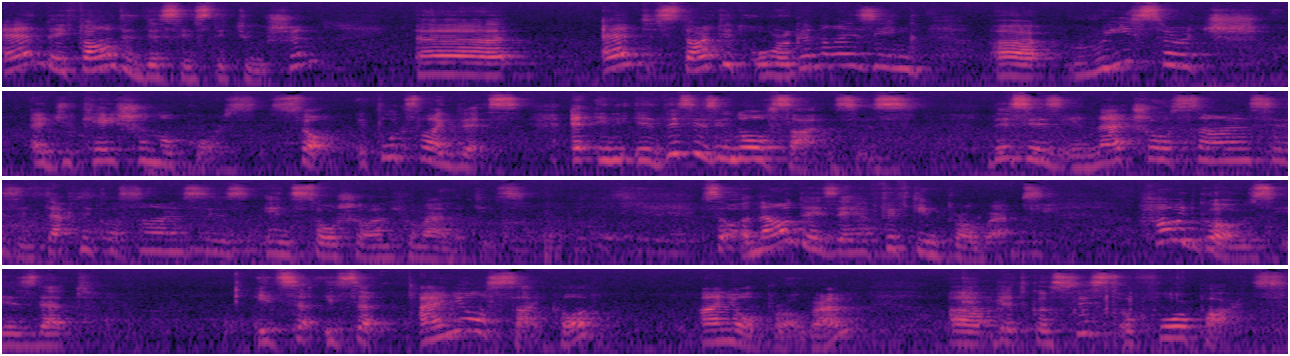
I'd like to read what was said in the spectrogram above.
and they founded this institution uh, and started organizing uh, research educational courses. So it looks like this. And in, in, this is in all sciences. This is in natural sciences, in technical sciences, in social and humanities. So nowadays they have 15 programs. How it goes is that it's an it's a annual cycle, annual program, uh, that consists of four parts,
